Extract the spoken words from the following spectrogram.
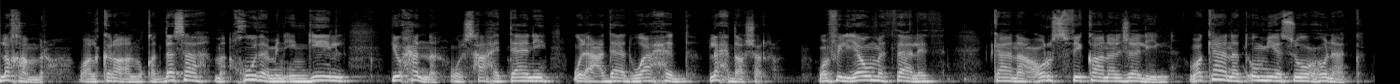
لخمر والقراءة المقدسة مأخوذة من إنجيل يوحنا والإصحاح الثاني والأعداد واحد لحداشر. وفي اليوم الثالث كان عرس في قانا الجليل وكانت أم يسوع هناك.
